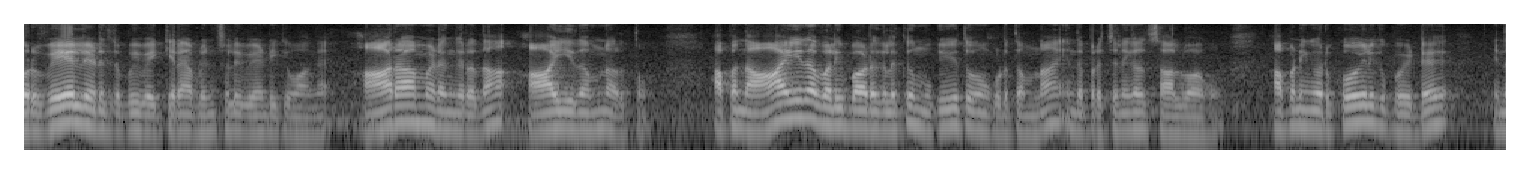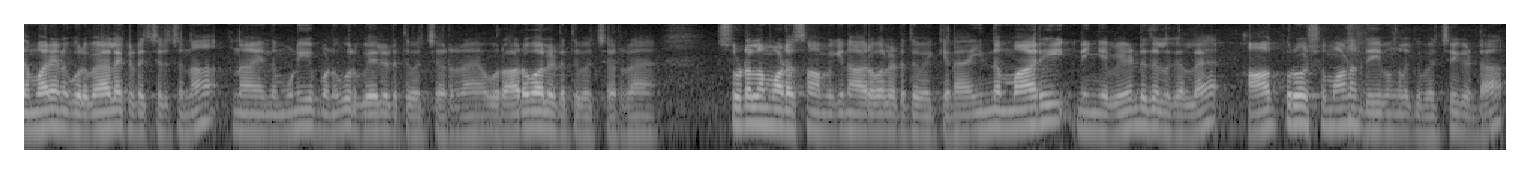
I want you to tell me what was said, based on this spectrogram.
ஒரு வேல் எடுத்துகிட்டு போய் வைக்கிறேன் அப்படின்னு சொல்லி வேண்டிக்குவாங்க. ஆறாம் இடங்கிறது தான் ஆயுதம்னு அர்த்தம். அப்போ அந்த ஆயுத வழிபாடுகளுக்கு முக்கியத்துவம் கொடுத்தோம்னா இந்த பிரச்சனைகள் சால்வ் ஆகும். அப்போ நீங்கள் ஒரு கோயிலுக்கு போயிட்டு இந்த மாதிரி எனக்கு ஒரு வேலை கிடைச்சிருச்சுன்னா நான் இந்த முனியப்பனுக்கு ஒரு வேல் எடுத்து வச்சிடுறேன் ஒரு அருவாள் எடுத்து வச்சிடுறேன் சுடலமாட சாமிக்கு நான் அருவாள் எடுத்து வைக்கிறேன். இந்த மாதிரி நீங்கள் வேண்டுதல்களை ஆக்ரோஷமான தெய்வங்களுக்கு வச்சுக்கிட்டால்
